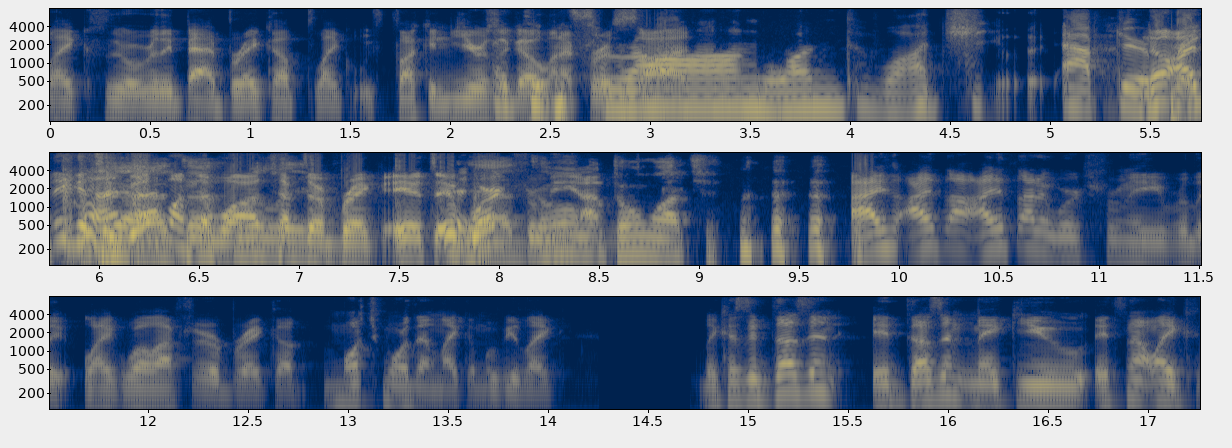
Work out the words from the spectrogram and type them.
like through a really bad breakup like fucking years ago when i it's first saw it wrong one to watch after a no i think it's a breakup. Yeah, good one to watch after a break it, it Yeah, worked for don't, me I'm- Don't watch it. I I thought I thought it worked for me really like well after a breakup, much more than like a movie like because it doesn't it doesn't make you it's not like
